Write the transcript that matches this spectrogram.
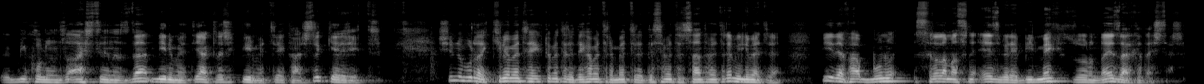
bir kolunuzu açtığınızda 1 metre yaklaşık 1 metreye karşılık gelecektir. Şimdi burada kilometre, hektometre, dekametre, metre, desimetre, santimetre, milimetre. Bir defa bunu sıralamasını ezbere bilmek zorundayız arkadaşlar.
